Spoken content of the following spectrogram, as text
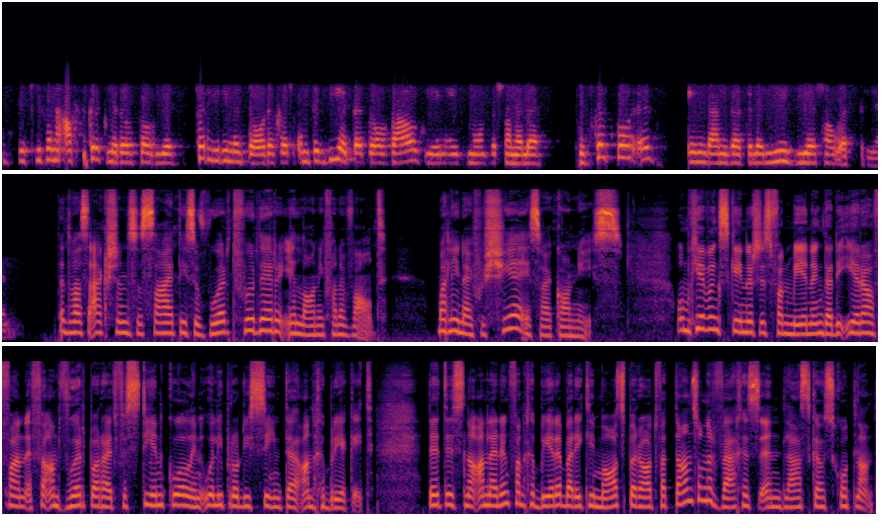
'n bietjie van 'n afskrikmiddel sal wees vir hierdie misdadigers om te weet dat daar wel DNS monsters van hulle beskikbaar is en dan dat hulle nie weer sal oortree nie. Dit was Action Society se woordvoerder Elani van der Walt. Marlene Forsie is hy gaan nuus. Omgewingskenners is van mening dat die era van verantwoordbaarheid vir steenkool en olieprodusente aangebreek het. Dit is na aanleiding van gebeure by die klimaatsberaad wat tans onderweg is in Glasgow, Skotland.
